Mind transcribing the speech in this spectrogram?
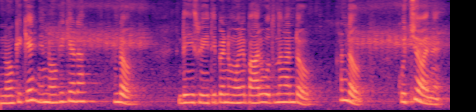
നോക്കിക്കേ നീ നോക്കിക്കേടാ. ഉണ്ടോ എന്റെ ഈ സ്വീറ്റി പെണ്ണ് മോനെ പാൽ കൂത്തുന്ന കണ്ടോ? കണ്ടോ? കുച്ചോ അവന്.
